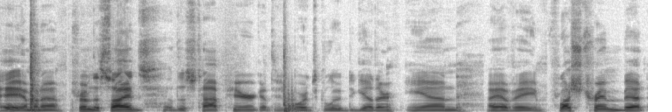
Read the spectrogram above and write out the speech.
Okay, I'm going to trim the sides of this top here, got these boards glued together, and I have a flush trim bit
